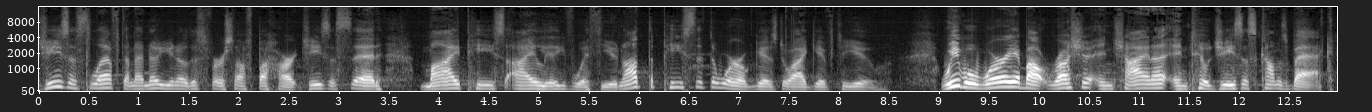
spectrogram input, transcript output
Jesus left, and I know you know this verse off by heart, Jesus said, My peace I leave with you. Not the peace that the world gives, do I give to you. We will worry about Russia and China until Jesus comes back.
